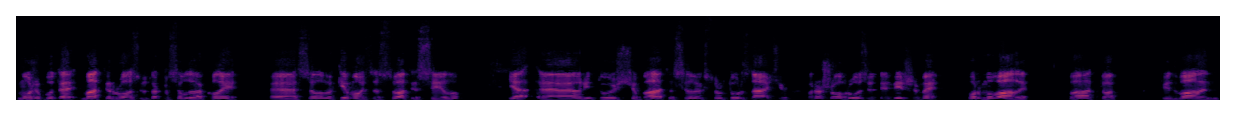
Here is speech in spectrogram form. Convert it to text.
може бути мати розвиток, особливо коли е, силовики можуть застосувати силу. Я е, орієнтуюсь, що багато силових структур, знаючи хорошо Грузію, тим більше ми формували багато підвалин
